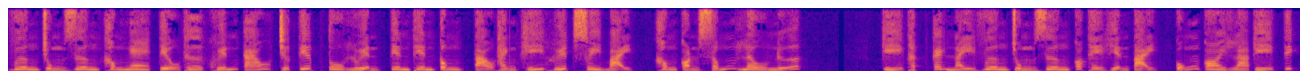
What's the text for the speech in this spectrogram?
Vương Trùng Dương không nghe tiểu thư khuyến cáo trực tiếp tu luyện tiên thiên công tạo thành khí huyết suy bại, không còn sống lâu nữa. Kỳ thật cái này Vương Trùng Dương có thể hiện tại cũng coi là kỳ tích.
